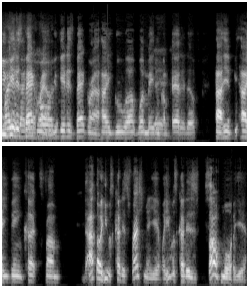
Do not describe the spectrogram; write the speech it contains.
Mi- you get his background. You get his background, how he grew up, what made him competitive, how he how he being cut from. I thought he was cut his freshman year, but he was cut his sophomore year.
